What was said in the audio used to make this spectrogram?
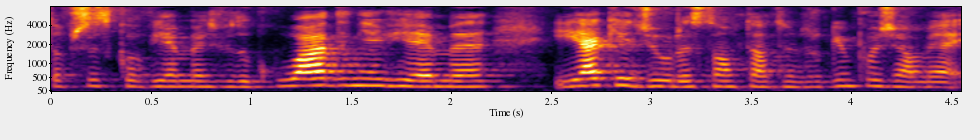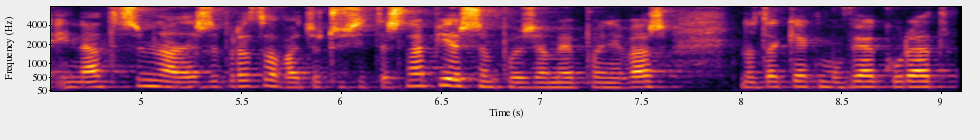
to wszystko wiemy, dokładnie wiemy, jakie dziury są na tym drugim poziomie i nad czym należy pracować. Oczywiście też na pierwszym poziomie, ponieważ, no tak jak mówię, akurat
